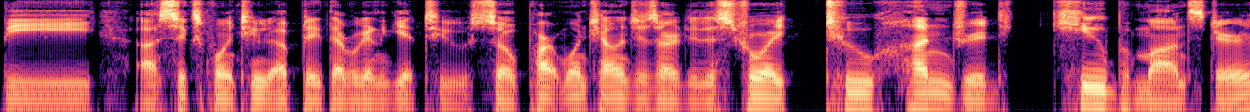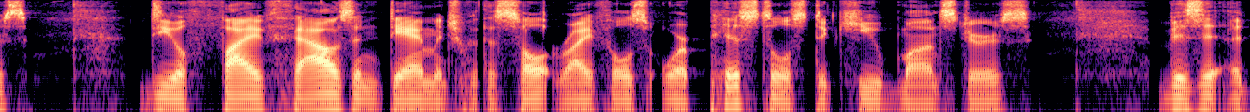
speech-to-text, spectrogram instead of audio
the uh, 6.2 update that we're going to get to. So, part one challenges are to destroy 200 cube monsters, deal 5,000 damage with assault rifles or pistols to cube monsters, visit a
